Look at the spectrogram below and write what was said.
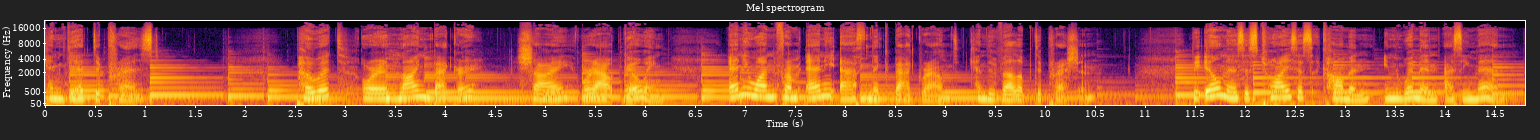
Can get depressed. Poet or linebacker, shy or outgoing, anyone from any ethnic background can develop depression. The illness is twice as common in women as in men,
